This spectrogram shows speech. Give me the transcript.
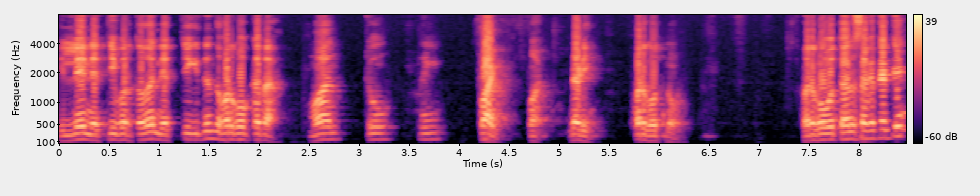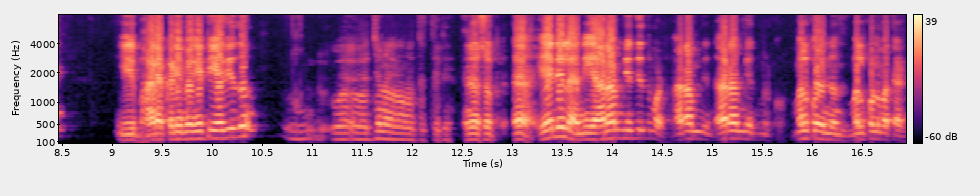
ಇಲ್ಲೇ ನೆತ್ತಿ ಬರ್ತದ ನೆತ್ತಿಗಿದಿಂದ ಹೊರಗೆ ಹೋಗ್ತದ? One two three five one ನಡಿ ಹೊರಗೆ ಹೋತ್ ನೋಡು. ಹೊರಗೆ ಹೋಗುತ್ತ ಅನ್ಸಕತೈತಿ ಈ ಭಾರ ಕಡಿಮೆ ಆಗೈತಿ ಅದಿದು ಏನೋ ಸ್ವಲ್ಪ ಏನಿಲ್ಲ ನೀ ಆರಾಮ್ ನಿಂತಿದ್ದು ಮಾಡು ಆರಾಮ್ ಆರಾಮ್ ನಿಂತು ಮಲ್ಕೊ ಮಲ್ಕೊ ಇನ್ನೊಂದು ಮಲ್ಕೊಂಡು ಮಾತಾಡಿ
